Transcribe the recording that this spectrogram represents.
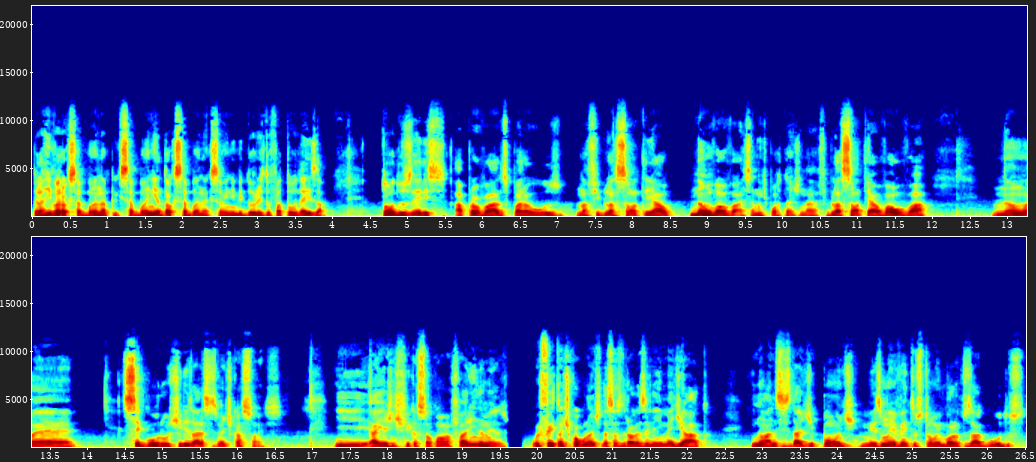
pela rivaroxabana, apixabana e edoxabana, que são inibidores do fator 10A. Todos eles aprovados para uso na fibrilação atrial não valvar. Isso é muito importante. Na fibrilação atrial valvar não é seguro utilizar essas medicações. E aí a gente fica só com a farina mesmo. O efeito anticoagulante dessas drogas ele é imediato e não há necessidade de ponte, mesmo em eventos tromboembólicos agudos,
